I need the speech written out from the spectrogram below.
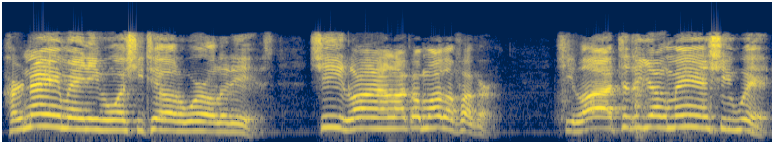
her name ain't even what she tell the world it is. She lying like a motherfucker. She lied to the young man she with.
